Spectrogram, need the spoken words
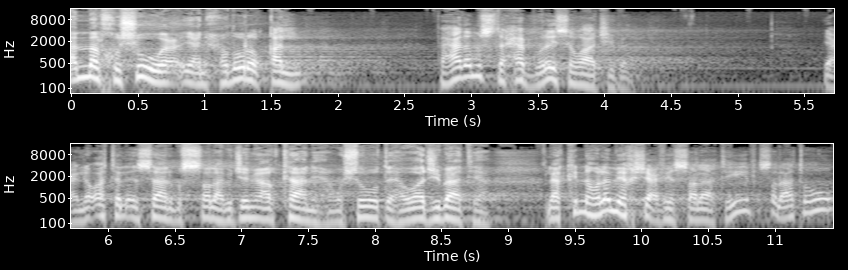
أما الخشوع يعني حضور القلب فهذا مستحب وليس واجبا. يعني لو أتى الإنسان بالصلاة بجميع أركانها وشروطها وواجباتها لكنه لم يخشع في صلاته فصلاته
